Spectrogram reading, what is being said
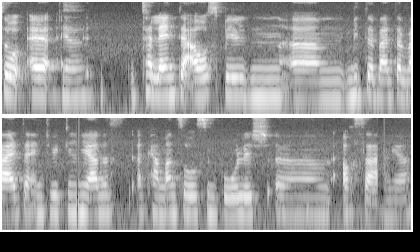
So äh, ja. Talente ausbilden, ähm, Mitarbeiter weiterentwickeln, ja, das kann man so symbolisch äh, auch sagen, ja.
